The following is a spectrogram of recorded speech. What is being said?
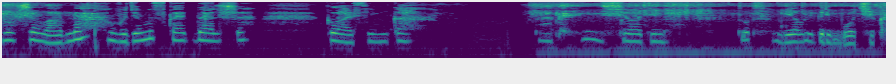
В общем, ладно, будем искать дальше. Классненько. Так, еще один. Тут белый грибочек.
